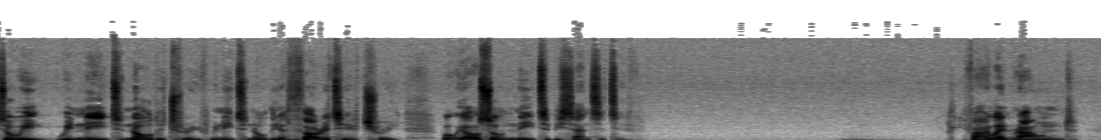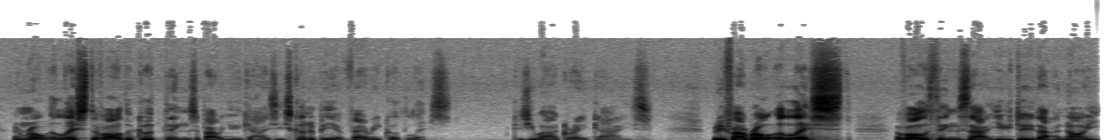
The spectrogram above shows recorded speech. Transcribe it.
So we, we need to know the truth. We need to know the authority of truth. But we also need to be sensitive. If I went round and wrote a list of all the good things about you guys, it's going to be a very good list because you are great guys. But if I wrote a list of all the things that you do that annoy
